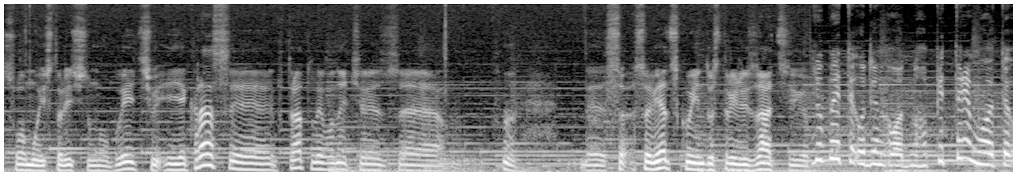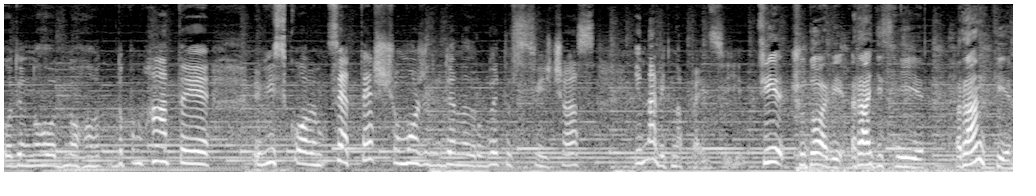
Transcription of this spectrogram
в своєму історичному обличчю. І якраз е, втратили вони через е, совєтську індустріалізацію. Любити один одного, підтримувати один одного, допомагати військовим це те, що може людина робити в свій час і навіть на пенсії. Ці чудові радісні ранки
